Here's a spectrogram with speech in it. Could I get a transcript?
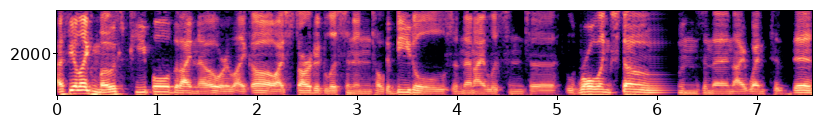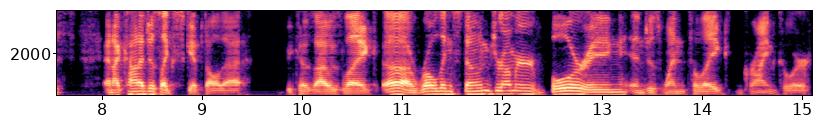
i feel like most people that i know are like oh i started listening to the beatles and then i listened to rolling stones and then i went to this and i kind of just like skipped all that because i was like uh rolling stone drummer boring and just went to like grindcore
